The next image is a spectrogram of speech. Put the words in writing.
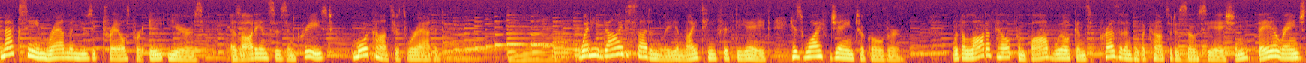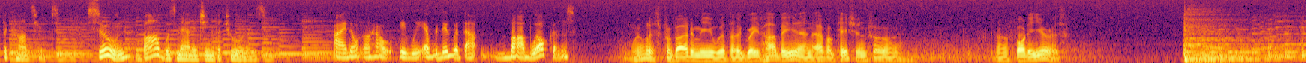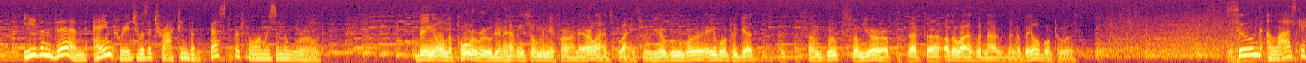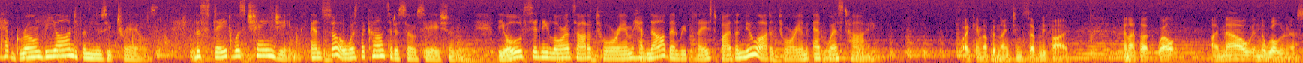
Maxim ran the music trails for eight years. As audiences increased, more concerts were added. When he died suddenly in 1958, his wife Jane took over. With a lot of help from Bob Wilkins, president of the Concert Association, they arranged the concerts. Soon, Bob was managing the tours. I don't know how we ever did without Bob Wilkins. Well, it's provided me with a great hobby and avocation for uh, 40 years. Even then, Anchorage was attracting the best performers in the world. Being on the polar route and having so many foreign airlines flying through here, we were able to get uh, some groups from Europe that uh, otherwise would not have been available to us. Soon, Alaska had grown beyond the music trails. The state was changing, and so was the Concert Association. The old Sydney Laurence Auditorium had now been replaced by the new auditorium at West High. I came up in 1975, and I thought, well, I'm now in the wilderness.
